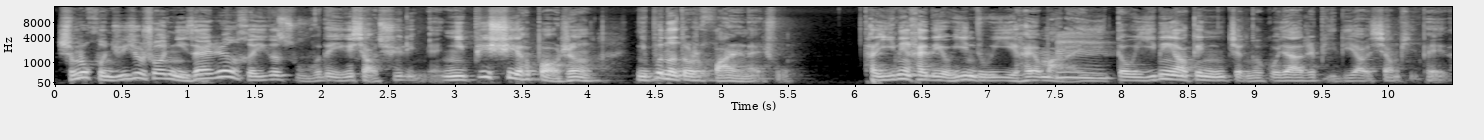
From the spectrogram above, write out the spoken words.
什么混居？就是说你在任何一个祖屋的一个小区里面，你必须要保证你不能都是华人来住，他一定还得有印度裔，还有马来裔，都一定要跟你整个国家的这比例要相匹配的。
